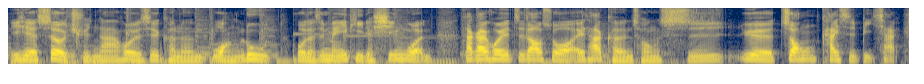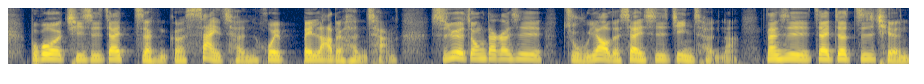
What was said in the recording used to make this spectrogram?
一些社群啊，或者是可能网络或者是媒体的新闻，大概会知道说，诶，他可能从十月中开始比赛。不过，其实在整个赛程会被拉得很长，十月中大概是主要的赛事进程啊。但是在这之前，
